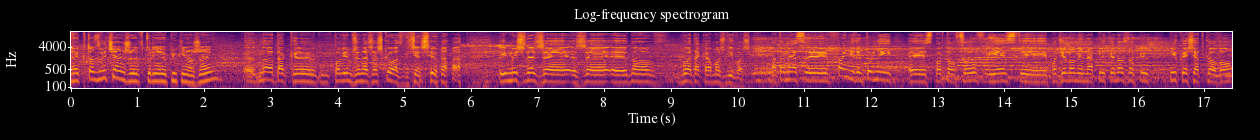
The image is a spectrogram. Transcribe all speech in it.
E, Kto zwyciężył w turnieju piłki nożnej? No tak powiem, że nasza szkoła zwyciężyła i myślę, że, że no, była taka możliwość. Natomiast fajnie ten turniej sportowców jest podzielony na piłkę nożną, pił, piłkę siatkową.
